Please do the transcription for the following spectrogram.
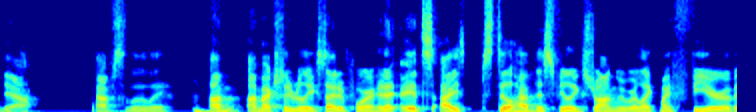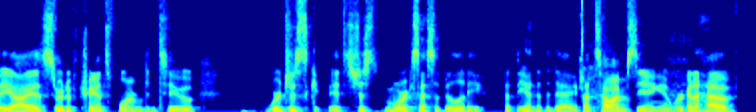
Yeah, absolutely. I'm I'm actually really excited for it, and it's I still have this feeling strongly where like my fear of AI has sort of transformed into we're just it's just more accessibility at the end of the day. That's how I'm seeing it. We're gonna have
